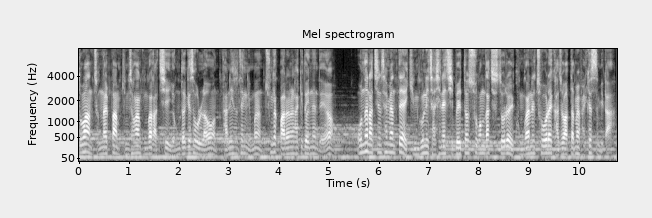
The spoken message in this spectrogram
또한 전날 밤 김성한 군과 같이 영덕에서 올라온 담임 선생님은 충격 발언을 하기도 했는데요. 오늘 아침 세면 때 김군이 자신의 집에 있던 수건과 칫솔을 공간을 초월해 가져왔다며 밝혔습니다.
